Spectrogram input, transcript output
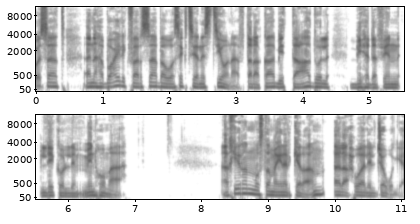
وسات أن هبوعيلك فارسابا وسكتيان ستيونا افترقا بالتعادل بهدف لكل منهما. أخيرا مستمعينا الكرام الأحوال الجوية.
